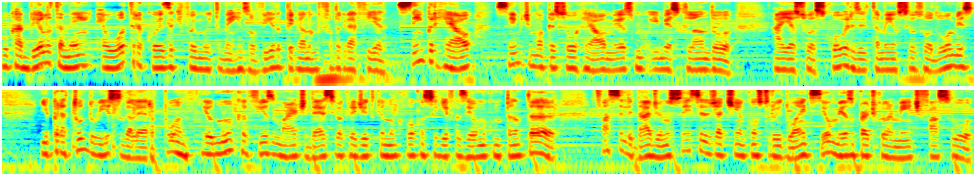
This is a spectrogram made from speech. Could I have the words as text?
O cabelo também é outra coisa que foi muito bem resolvida, pegando uma fotografia sempre real, sempre de uma pessoa real mesmo e mesclando aí as suas cores e também os seus volumes. E para tudo isso, galera, pô, eu nunca fiz uma arte dessa eu acredito que eu nunca vou conseguir fazer uma com tanta facilidade. Eu não sei se ele já tinha construído antes, eu mesmo particularmente faço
